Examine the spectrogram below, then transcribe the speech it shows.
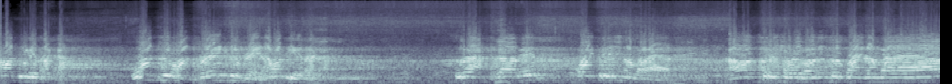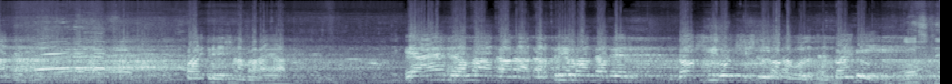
আমার দিকে তাকান। One to one brain to brain আমার দিকে তাকান। সূরা 35 নম্বর আয়াত। আওয়াজ করে সবাই বলেন তো কয় নম্বর আয়াত। 35 নম্বর আয়াত এই আয়াতে আল্লাহ তাআলা তার প্রিয় বান্দাদের 10টি বৈশিষ্ট্যের কথা বলেছেন। কয়টি? দশটি।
